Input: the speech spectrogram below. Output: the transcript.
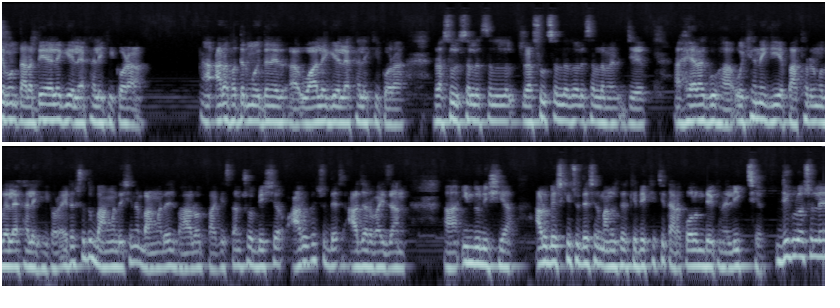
যেমন তারা দেয়ালে গিয়ে লেখালেখি করা আরাফাতের ময়দানের ওয়ালে গিয়ে লেখালেখি করা, রাসুল সাল্লা রাসুল সাল্লাহ সাল্লামের যে হেরা গুহা, ওইখানে গিয়ে পাথরের মধ্যে লেখালেখি করা। এটা শুধু বাংলাদেশই না, বাংলাদেশ, ভারত, পাকিস্তান সহ বিশ্বের আরও কিছু দেশ, আজারবাইজান ইন্দোনেশিয়া আরও বেশ কিছু দেশের মানুষদেরকে দেখেছি, তারা কলম দিয়ে এখানে লিখছে। যেগুলো আসলে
